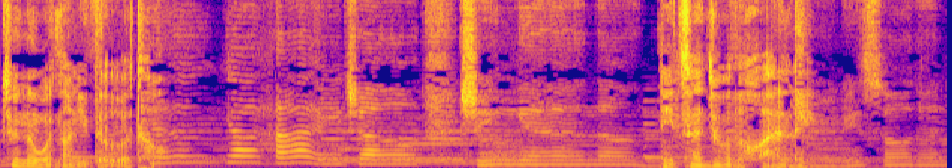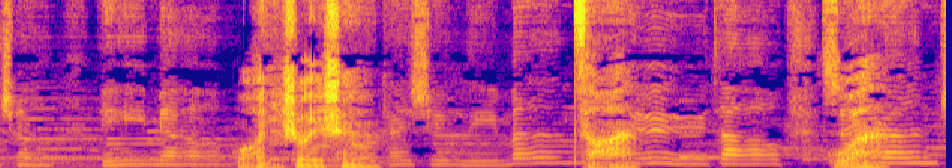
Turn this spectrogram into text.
就能吻到你的额头，你钻进我的怀里。我和你说一声早安，午安，晚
